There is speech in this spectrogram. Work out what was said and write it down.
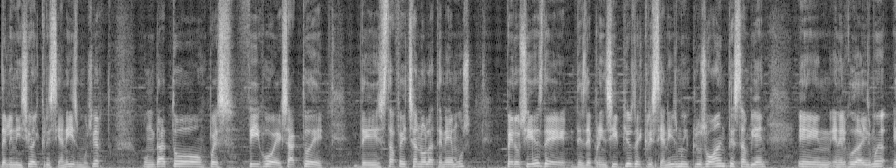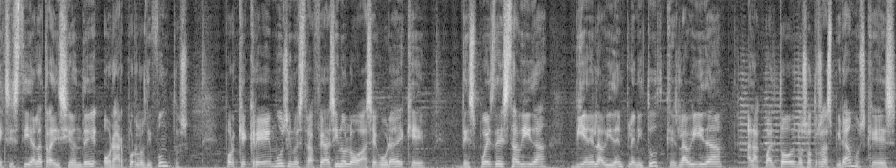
del inicio del cristianismo, ¿cierto? Un dato pues fijo, exacto de, de esta fecha no la tenemos, pero sí desde, desde principios del cristianismo, incluso antes también en, en, el judaísmo existía la tradición de orar por los difuntos, porque creemos y nuestra fe así nos lo asegura de que después de esta vida viene la vida en plenitud, que es la vida a la cual todos nosotros aspiramos, que es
